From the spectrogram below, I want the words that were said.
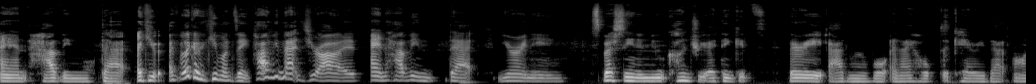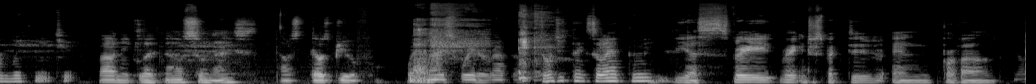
and having that I keep I feel like I keep on saying having that drive and having that yearning especially in a new country I think it's very admirable and I hope to carry that on with me too. Wow, Nicolette, that was so nice. That was that was beautiful. What a nice way to wrap up. Don't you think so, Anthony? Yes, very very introspective and profound.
